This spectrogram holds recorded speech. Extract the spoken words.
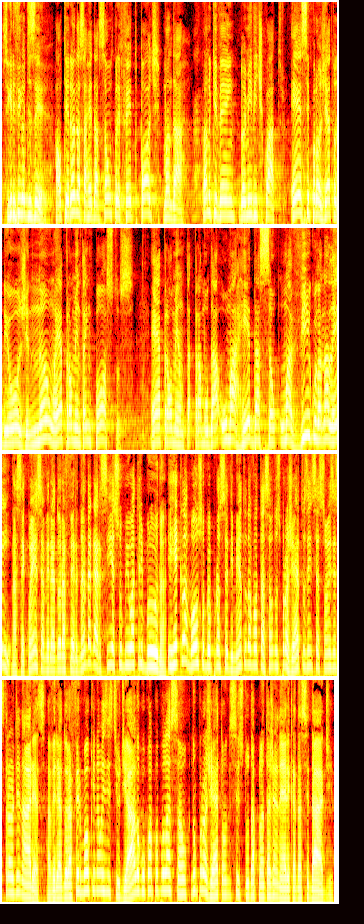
Significa dizer, alterando essa redação, o prefeito pode mandar ano que vem, 2024. Esse projeto de hoje não é para aumentar impostos é para aumentar, para mudar uma redação, uma vírgula na lei. Na sequência, a vereadora Fernanda Garcia subiu à tribuna e reclamou sobre o procedimento da votação dos projetos em sessões extraordinárias. A vereadora afirmou que não existiu diálogo com a população num projeto onde se estuda a planta genérica da cidade.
